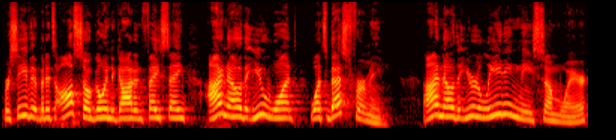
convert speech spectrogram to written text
receive it, but it's also going to God in faith saying, I know that you want what's best for me. I know that you're leading me somewhere,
